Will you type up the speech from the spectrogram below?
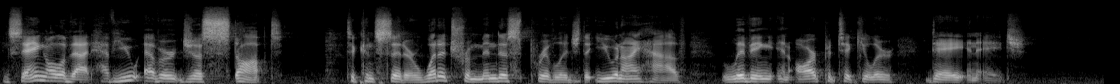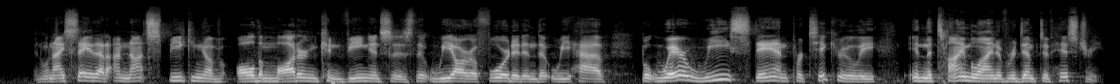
in saying all of that, have you ever just stopped to consider what a tremendous privilege that you and I have living in our particular day and age? And when I say that, I'm not speaking of all the modern conveniences that we are afforded and that we have, but where we stand, particularly in the timeline of redemptive history.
